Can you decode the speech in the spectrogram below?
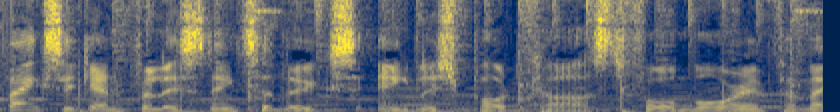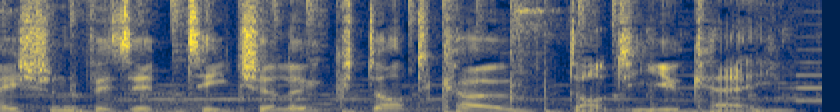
Thanks again for listening to Luke's English podcast. For more information, visit teacherluke.co.uk.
